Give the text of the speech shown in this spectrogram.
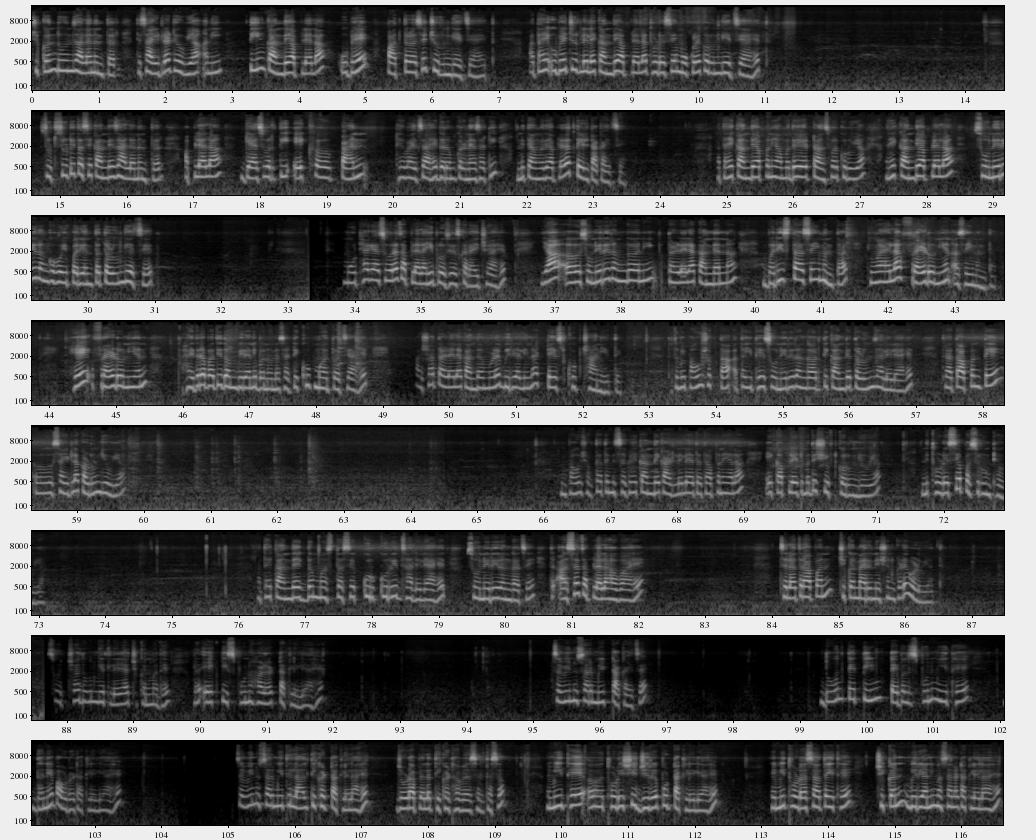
चिकन धुवून झाल्यानंतर ते साईडला ठेवूया आणि तीन कांदे आपल्याला उभे पातळ असे चिरून घ्यायचे आहेत. आता हे उभे चिरलेले कांदे आपल्याला थोडेसे मोकळे करून घ्यायचे आहेत. सुटसुटीत असे कांदे झाल्यानंतर आपल्याला गॅसवरती एक पॅन ठेवायचं आहे गरम करण्यासाठी आणि त्यामध्ये आपल्याला तेल टाकायचे आता हे कांदे आपण यामध्ये ट्रान्सफर करूया आणि हे कांदे आपल्याला सोनेरी रंग होईपर्यंत तळून घ्यायचे आहेत मोठ्या गॅसवरच आपल्याला ही प्रोसेस करायची आहे. या सोनेरी रंगाने तळलेल्या कांद्यांना बरिस्ता असंही म्हणतात किंवा ह्याला फ्राईड ओनियन असंही म्हणतात. हे फ्राईड ओनियन हैदराबादी दम बिर्याणी बनवण्यासाठी खूप महत्त्वाचे आहेत. अशा तळलेल्या कांद्यामुळे बिर्याणीला टेस्ट खूप छान येते. तर तुम्ही पाहू शकता आता इथे सोनेरी रंगावरती कांदे तळून झालेले आहेत. तर आता आपण ते साईडला काढून घेऊया. तुम्ही पाहू शकता आता मी सगळे कांदे काढलेले आहेत. आता आपण याला एका प्लेटमध्ये शिफ्ट करून घेऊया आणि थोडेसे पसरून ठेवूया. आता हे कांदे एकदम मस्त असे कुरकुरीत झालेले आहेत सोनेरी रंगाचे. तर असंच आपल्याला हवं आहे. चला तर आपण चिकन मॅरिनेशनकडे वळूयात. स्वच्छ धुवून घेतलेल्या चिकनमध्ये एक टीस्पून हळद टाकलेली आहे. चवीनुसार मीठ टाकायचं आहे दोन ते तीन टेबलस्पून मी इथे धने पावडर टाकलेली आहे. चवीनुसार मी इथे लाल तिखट टाकलेलं आहे. जेवढं आपल्याला तिखट हवे असेल तसं. मी इथे थोडीशी जिरेपूड टाकलेली आहे. हे मी थोडासा आता इथे चिकन बिर्याणी मसाला टाकलेला आहे.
